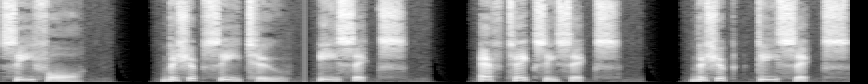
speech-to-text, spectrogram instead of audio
c4. Bishop c2, e6. f takes e6. Bishop, d6.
